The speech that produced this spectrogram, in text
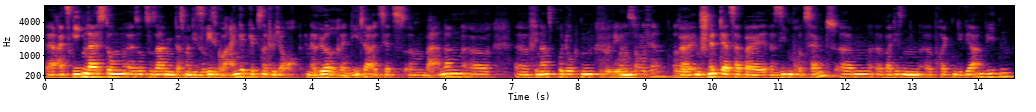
Äh, als Gegenleistung äh, sozusagen, dass man dieses Risiko eingibt, gibt es natürlich auch eine höhere Rendite als jetzt ähm, bei anderen äh, Finanzprodukten. Wie bewegen uns ungefähr? Also Im Schnitt derzeit bei 7 Prozent ähm, äh, bei diesen Projekten, die wir anbieten.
